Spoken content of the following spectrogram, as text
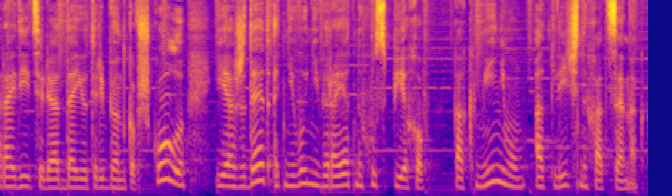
Родители отдают ребенка в школу и ожидают от него невероятных успехов, как минимум отличных оценок.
